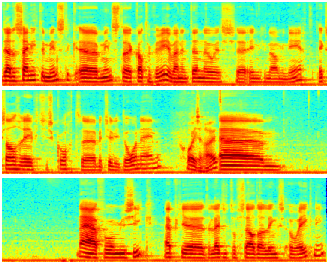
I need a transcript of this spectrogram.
ja, dat zijn niet de minste, uh, minste categorieën waar Nintendo is uh, in genomineerd. Ik zal ze eventjes kort met jullie doornemen. Gooi ze eruit. Um, nou ja, voor muziek heb je The Legend of Zelda Link's Awakening.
